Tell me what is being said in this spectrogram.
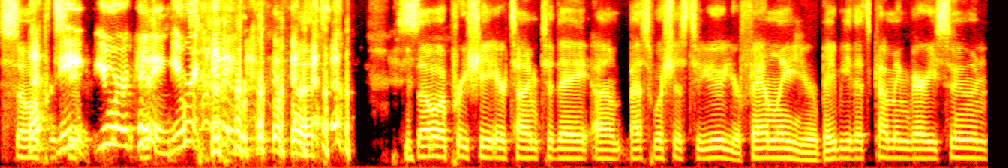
So That's appreciate- deep. You were kidding. You weren't kidding. So appreciate your time today. Um, best wishes to you, your family, your baby that's coming very soon.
